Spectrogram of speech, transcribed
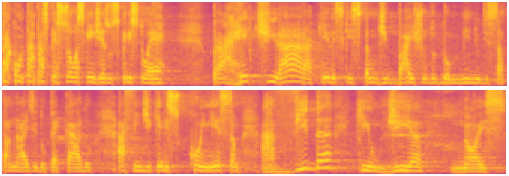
para contar para as pessoas quem Jesus Cristo é, para retirar aqueles que estão debaixo do domínio de Satanás e do pecado, a fim de que eles conheçam a vida que um dia nós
